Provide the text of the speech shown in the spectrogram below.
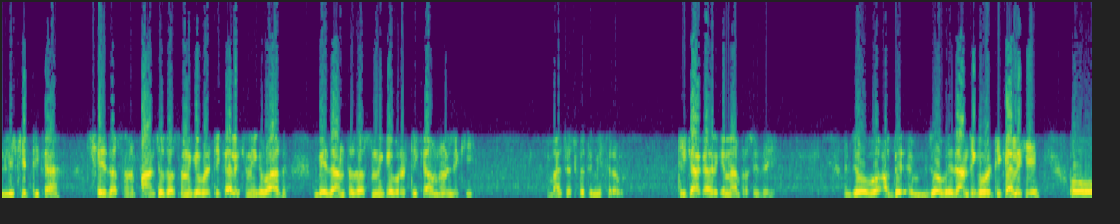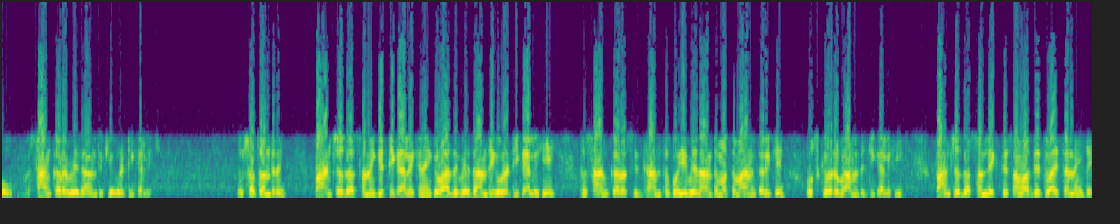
लिखी टीका, छह दर्शन, पाँचों दर्शन के ऊपर टीका लिखने के बाद वेदांत दर्शन के ऊपर टीका उन्होंने लिखी। वाचस्पति मिश्र टीका करके नाम प्रसिद्ध है। जो जो वेदांत के ऊपर टीका लिखी, वो शांकर वेदांत के ऊपर टीका लिखी। तो स्वतंत्र पाँचों दर्शन की टीका लिखने के बाद वेदांत के ऊपर टीका लिखी तो शंकर सिद्धांत को ही वेदांत मत मान करके उसके ऊपर भामत टीका लिखी। पाँचों दर्शन लिखते समय अद्वैतवादिता नहीं थे।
